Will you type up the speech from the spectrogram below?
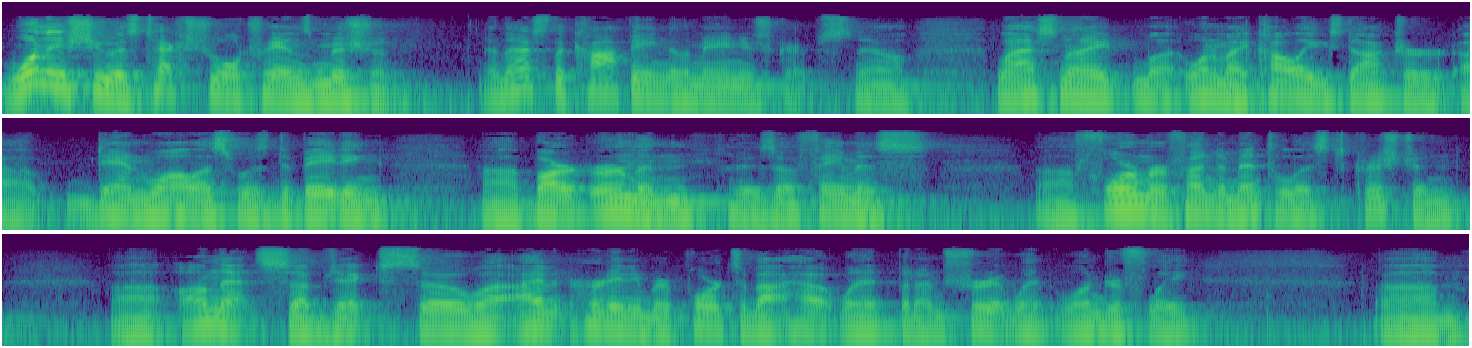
One issue is textual transmission, and that's the copying of the manuscripts. Now, last night, my, one of my colleagues, Dr. Uh, Dan Wallace, was debating uh, Bart Ehrman, who's a famous uh, former fundamentalist Christian, uh, on that subject. So uh, I haven't heard any reports about how it went, but I'm sure it went wonderfully um,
